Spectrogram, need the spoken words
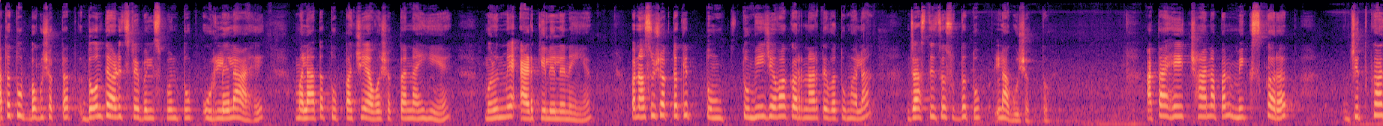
आता तूप बघू शकतात. दोन ते अडीच टेबलस्पून तूप उरलेलं आहे. मला आता तुपाची आवश्यकता नाही आहे म्हणून मी ॲड केलेलं नाही आहे पण असू शकतं की तुम तुम्ही जेव्हा करणार तेव्हा तुम्हाला जास्तीचं सुद्धा तूप लागू शकतं. आता हे छान आपण मिक्स करत जितकं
